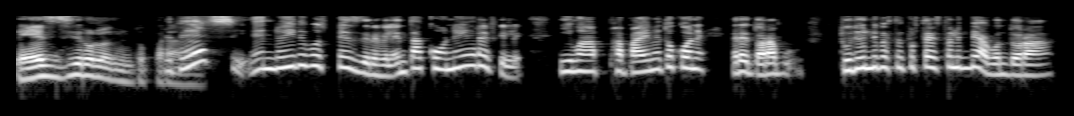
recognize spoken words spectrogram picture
Παίζει ρόλο το πράγμα. Παίζει, εννοείται πως παίζει ρε φίλε. Είναι τα κονέ ρε φίλε. Η μαπα πάει με το κονέ. Ρε τώρα, που... τούτοι όλοι παίχτες που ήρθαν στο Ολυμπιακό τώρα,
